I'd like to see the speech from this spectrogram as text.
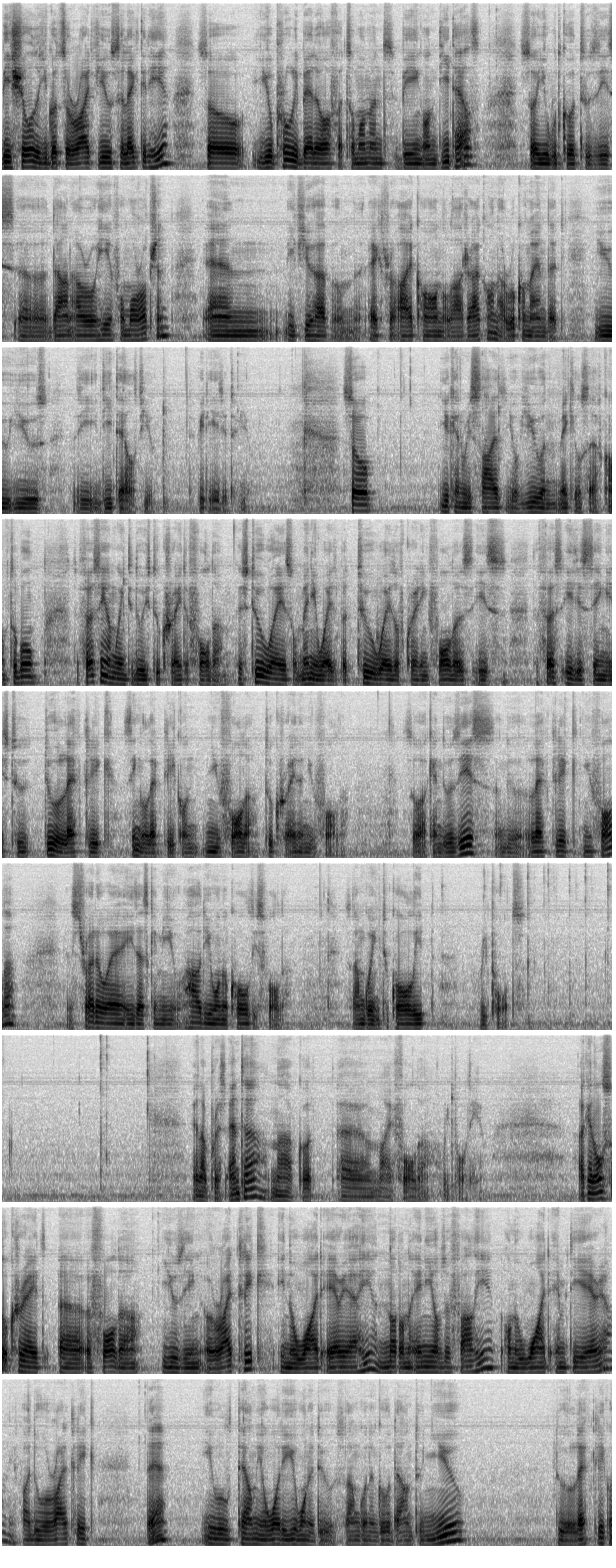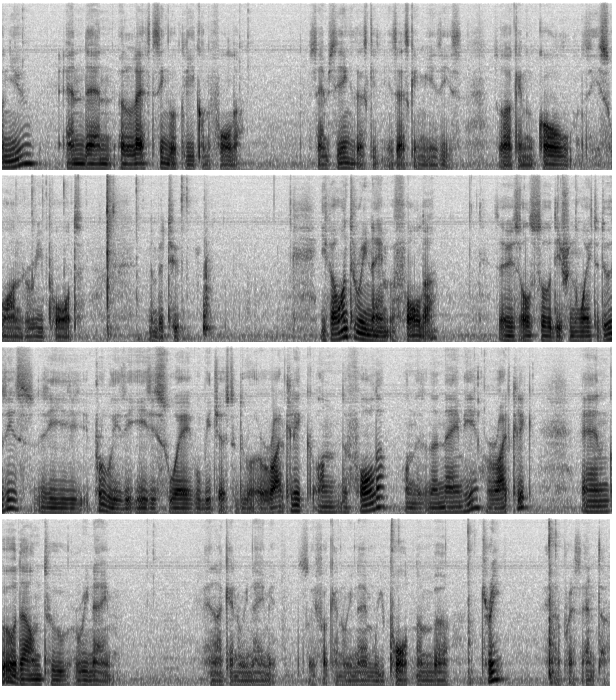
Be sure that you got the right view selected here. So you're probably better off at the moment being on details. So you would go to this uh, down arrow here for more option. And if you have an extra icon or large icon, I recommend that you use the details view bit easier to view. So you can resize your view and make yourself comfortable. The first thing I'm going to do is to create a folder. There's two ways, or many ways, but two ways of creating folders is, the first easiest thing is to do a left click, single left click on new folder to create a new folder. So I can do this, and do a left click, new folder, and straight away he's asking me, how do you want to call this folder? So I'm going to call it reports. And I press enter. Now I've got uh, my folder report here. I can also create uh, a folder using a right click in a white area here not on any of the file here on a white empty area. If I do a right click there it will tell me what do you want to do. So I'm going to go down to new do a left click on new and then a left single click on folder. Same thing it's asking me this. So I can call this one report number two. If I want to rename a folder, there is also a different way to do this. The, probably the easiest way will be just to do a right click on the folder, on the, the name here, right click, and go down to rename. And I can rename it. So if I can rename report number 3, and I press enter.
